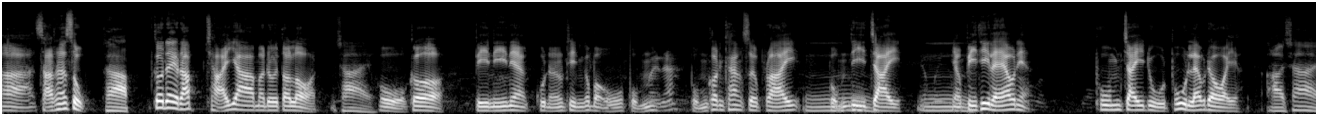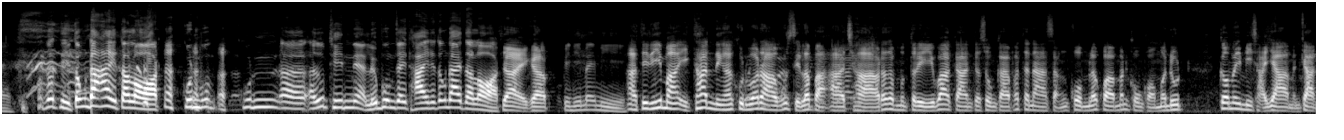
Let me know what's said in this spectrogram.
อ่าสาธารณสุข ครับ ก็ได้รับฉายามาโดยตลอด ใช่ โอ้ก็ปีนี้เนี่ยคุณอนุทินก็บอกโอ้ผมไม่นะ ผมค่อนข้างเซอร์ไพรส์อืม ผมดีใจมอย่างปีที่แล้วเนี่ย ภูมิใจดูดพูดแล้วดอยอะ อ่าใช่ปกติต้องได้ตลอด คุณภูมิคุณเอ่ออนุทินเนี่ยหรือภูมิใจไทยเนี่ยต้องได้ตลอด ใช่ครับปีนี้ไม่มี อะทีนี้มาอีกท่านหนึ่งครับคุณวราวุฒิศิลปะอาชา รัฐมนตรีว่าการกระทรวงการพัฒนาสังคม และความมั่นคงของมนุษย์ ก็ไม่มีฉายาเหมือนกัน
